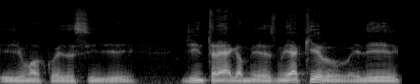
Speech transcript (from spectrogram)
E de uma coisa assim de, de entrega mesmo. E é aquilo, ele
